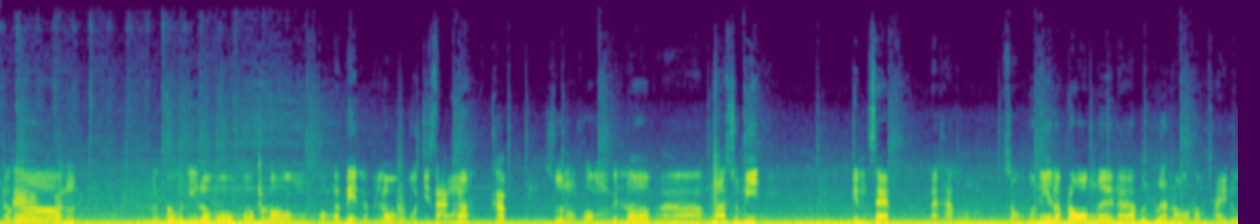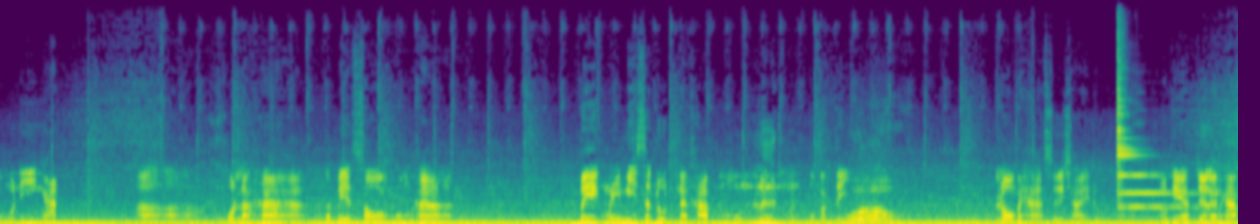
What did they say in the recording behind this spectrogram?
แล้วแต่ก็ปลาหลุดแล้ว ก็วันนี้เราก็มาลองของนับเบดก็เป็นลอกโอจิซังเนาะครับ ส่วนของผมเป็นลอกมาซูมิ MZ นะครับผมสองตัวนี้รับรองเลยนะครับเพื่อนๆลองลองใช้ดูวันนี้งัดอ่าคนละห้านับเบดสองผมห้าเบรกไม่มีสะดุดนะครับ หมุนลื่นเหมือนปกติลองไปหาซื้อใช้ดู โอเคครับ เจอกันครับ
